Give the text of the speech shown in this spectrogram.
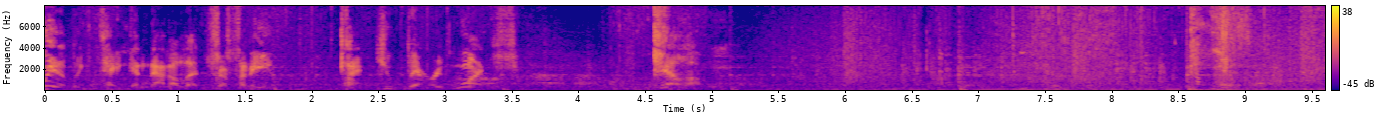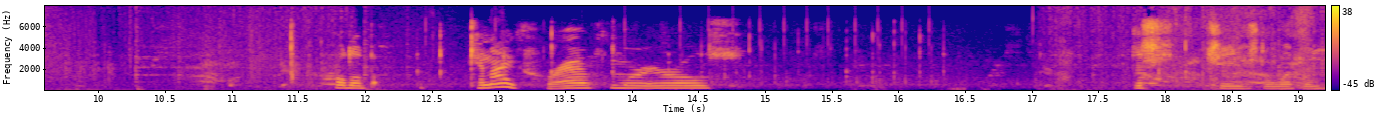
We'll be taking that electricity. Thank you very much. Kill him. Hold up. Can I craft more arrows? Just change the weapon.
